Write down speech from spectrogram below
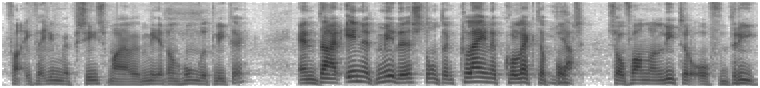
Van, ik weet niet meer precies, maar meer dan 100 liter. En daar in het midden stond een kleine collectorpot. Ja. Zo van een liter of drie.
